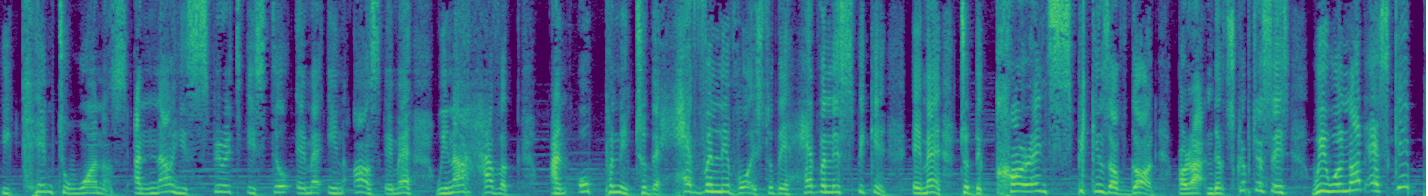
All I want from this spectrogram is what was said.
He came to warn us, and now his spirit is still, amen, in us, amen. We now have a an opening to the heavenly voice, to the heavenly speaking, amen, to the current speakings of God. All right, and the scripture says, We will not escape.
